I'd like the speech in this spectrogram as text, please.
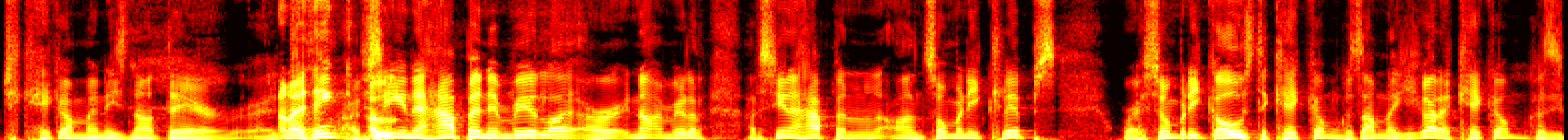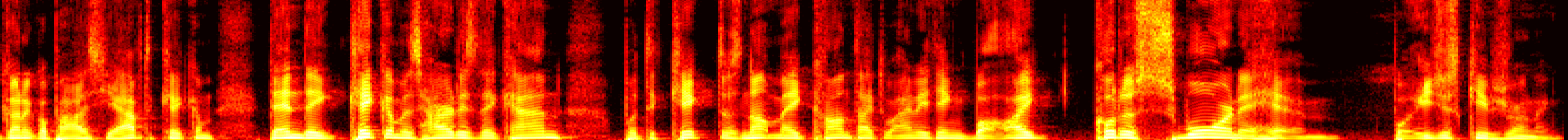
kick him and he's not there. And I think I've seen it happen in real life, or not in real life. I've seen it happen on so many clips where somebody goes to kick him because I'm like, you got to kick him because he's going to go past. You have to kick him. Then they kick him as hard as they can, but the kick does not make contact with anything. But I could have sworn it hit him, but he just keeps running.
